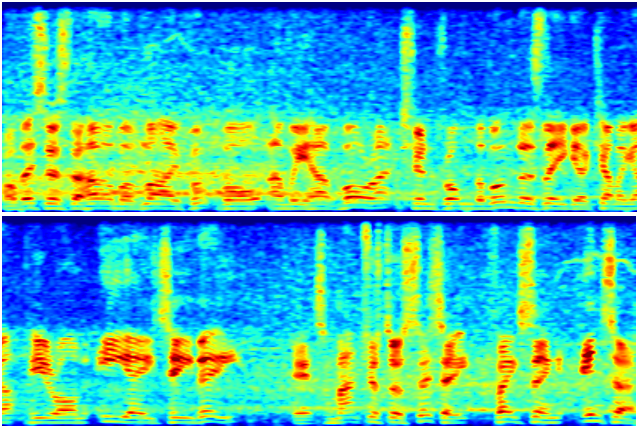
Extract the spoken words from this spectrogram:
Well, this is the home of live football, and we have more action from the Bundesliga coming up here on EA TV. It's Manchester City facing Inter.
